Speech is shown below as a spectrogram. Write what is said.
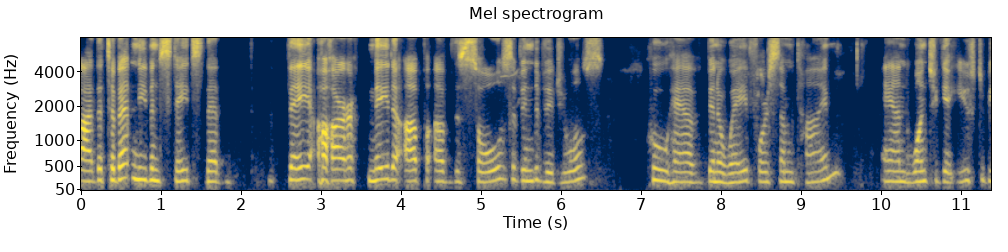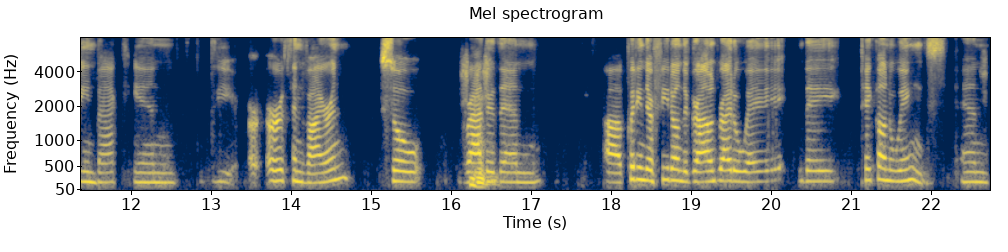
uh, the Tibetan even states that they are made up of the souls of individuals who have been away for some time and want to get used to being back in the earth environment. So rather than uh, putting their feet on the ground right away, they take on wings and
